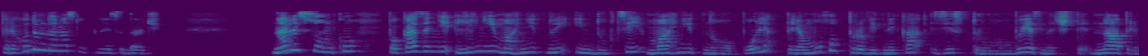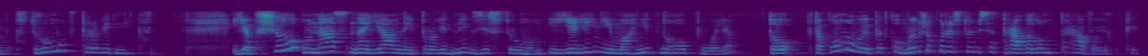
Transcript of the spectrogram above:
Переходимо до наступної задачі. На рисунку показані лінії магнітної індукції магнітного поля прямого провідника зі струмом. Визначте напрямок струму в провіднику. Якщо у нас наявний провідник зі струмом і є лінії магнітного поля, то в такому випадку ми вже користуємося правилом правої руки.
